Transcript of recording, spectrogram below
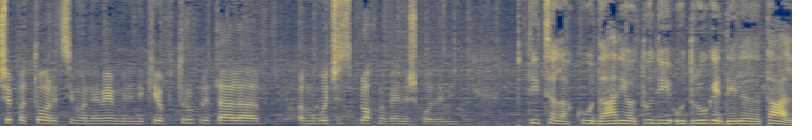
Če pa to recimo ne vem, nekje ob trup letala, pa mogoče sploh nobene škode ni ptice lahko udarijo tudi v druge dele letal,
